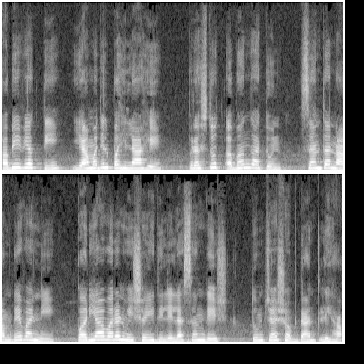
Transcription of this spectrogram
अभिव्यक्ती यामधील पहिला आहे प्रस्तुत अभंगातून संत नामदेवांनी पर्यावरणविषयी दिलेला संदेश तुमच्या शब्दांत लिहा.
